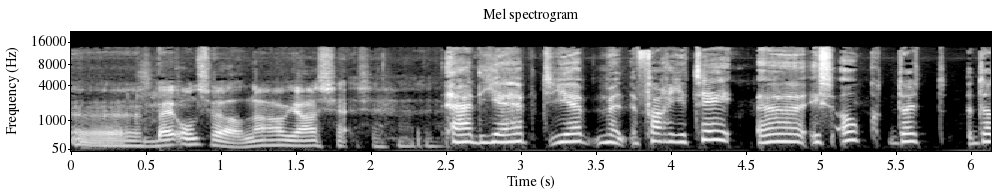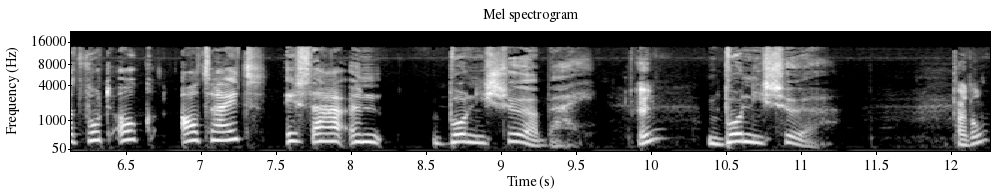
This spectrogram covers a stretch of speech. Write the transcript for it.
Uh, bij ons wel. Nou ja, ze, ze, ja je hebt, je hebt met variété uh, is ook dat dat wordt ook altijd is daar een bonisseur bij. Een bonisseur. Pardon?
